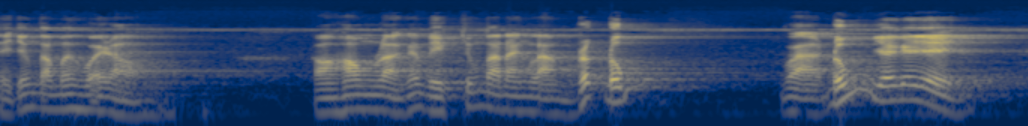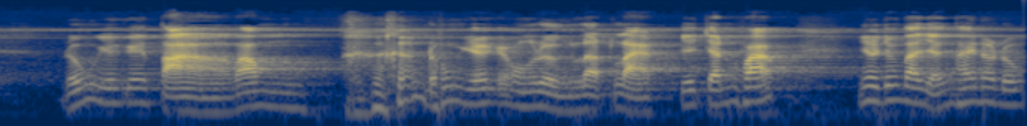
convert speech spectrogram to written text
thì chúng ta mới quay đầu. Còn không là cái việc chúng ta đang làm rất đúng. Và đúng với cái gì? Đúng với cái tà tâm đúng với cái con đường lệch lạc với chánh pháp. Nhưng chúng ta vẫn thấy nó đúng.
